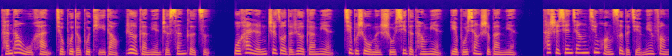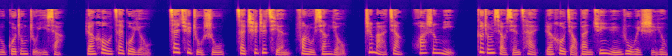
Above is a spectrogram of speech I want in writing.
谈到武汉，就不得不提到热干面这三个字。武汉人制作的热干面，既不是我们熟悉的汤面，也不像是拌面，它是先将金黄色的碱面放入锅中煮一下，然后再过油，再去煮熟，在吃之前放入香油、芝麻酱、花生米。各种小咸菜，然后搅拌均匀入味食用。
